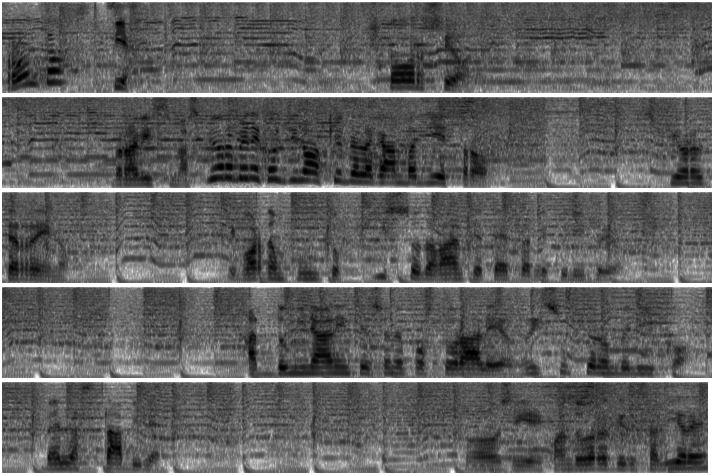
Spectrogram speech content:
Pronta? Via. Torsione. Bravissima, sfiora bene col ginocchio della gamba dietro. Sfiora il terreno. E guarda un punto fisso davanti a te per l'equilibrio. Addominali in tensione posturale, risucchio l'ombelico bella stabile. Così, e quando è ora di risalire,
